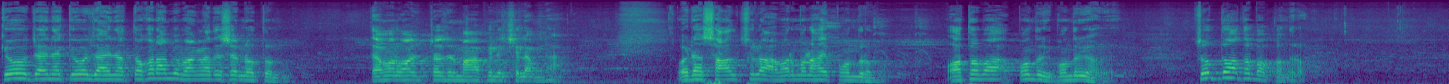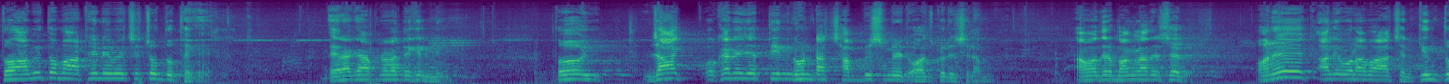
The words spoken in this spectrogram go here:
কেউ যায় না, কেউ যায় না, তখন আমি বাংলাদেশের নতুন। তেমন ওয়াজের মাহফিলে ছিলাম না। ওইটা সাল ছিল, আমার মনে হয় পনেরো। অথবা পনেরোই পনেরোই হবে। চোদ্দ অথবা পনেরো। তো আমি তো মাঠে নেমেছি চোদ্দ থেকে। এর আগে আপনারা দেখেননি। তো যাক, ওখানে যে তিন ঘণ্টা ২৬ মিনিট ওয়াজ করেছিলাম। আমাদের বাংলাদেশের অনেক আলিম ওলামা আছেন, কিন্তু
